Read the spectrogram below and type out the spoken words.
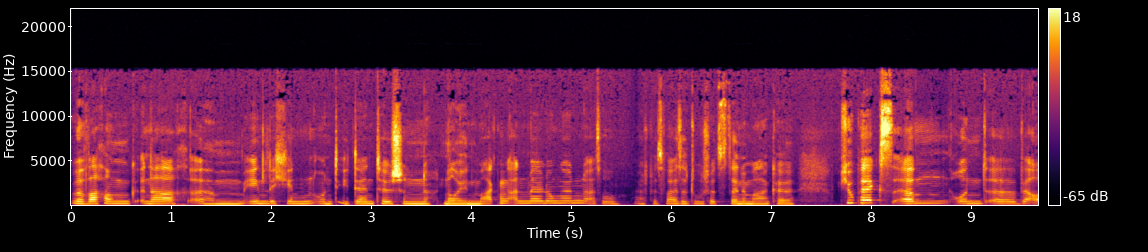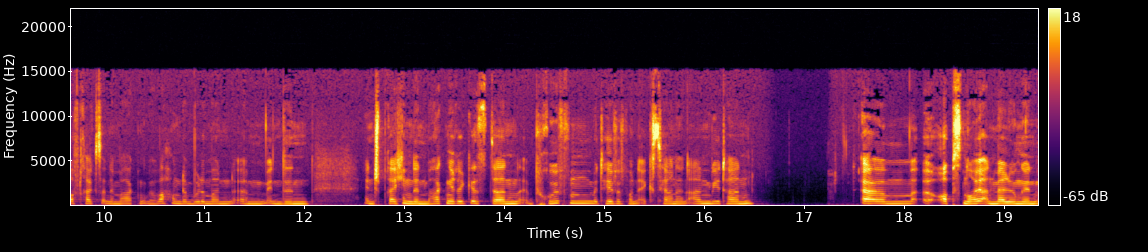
Überwachung nach ähm, ähnlichen und identischen neuen Markenanmeldungen. Also beispielsweise du schützt deine Marke Pupex ähm, und äh, beauftragst eine Markenüberwachung. Dann würde man ähm, in den entsprechenden Markenregistern prüfen mit Hilfe von externen Anbietern, ähm, ob es Neuanmeldungen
